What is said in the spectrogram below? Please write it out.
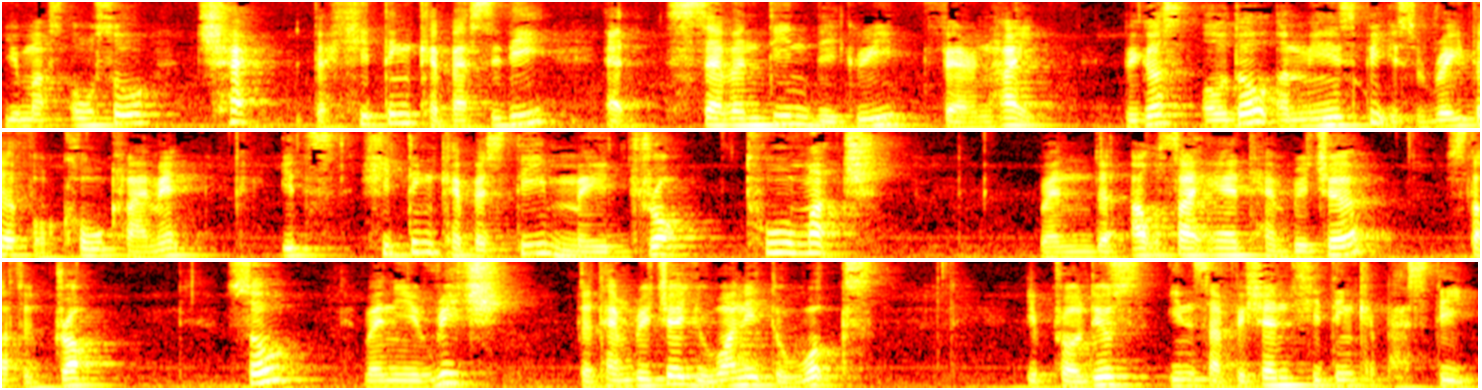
you must also check the heating capacity at 17 degree Fahrenheit. Because although a mini split is rated for cold climate, its heating capacity may drop too much when the outside air temperature start to drop. So when you reach the temperature you want it to work, it produces insufficient heating capacity.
